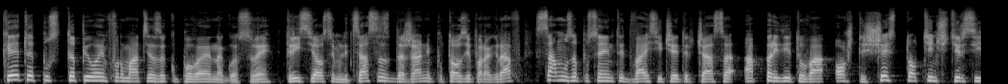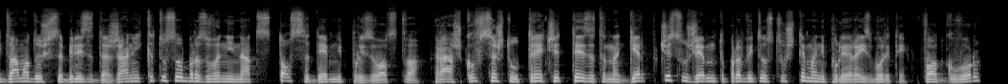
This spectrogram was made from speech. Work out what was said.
където е поступила информация за купуване на гласове. 38 лица са задържани по този параграф само за последните 24 часа, а преди това още 642 души са били задържани, като са образовани над 100 съдебни производства. Рашков също отрече тезата на ГЕРБ, че служебното правителство ще манипулира изборите. В отговор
